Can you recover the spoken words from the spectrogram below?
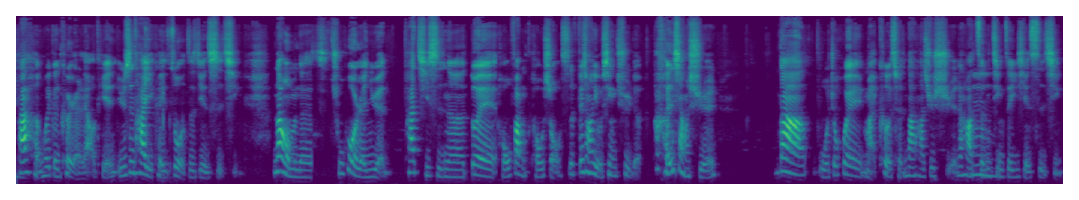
他很会跟客人聊天，于是他也可以做这件事情。那我们的出货人员，他其实呢对投放投手是非常有兴趣的，他很想学。那我就会买课程让他去学，让他增进这一些事情。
